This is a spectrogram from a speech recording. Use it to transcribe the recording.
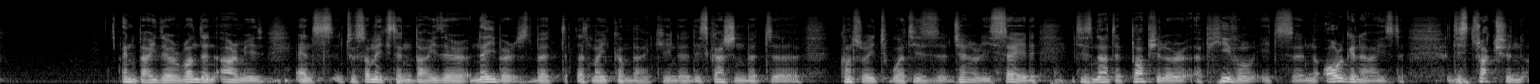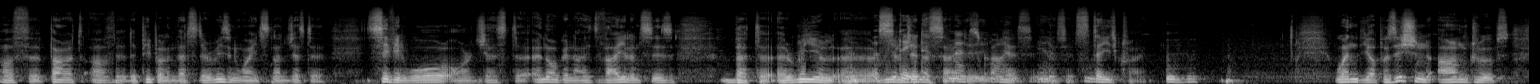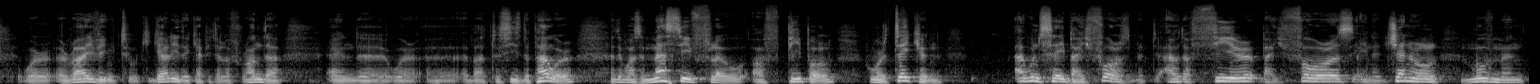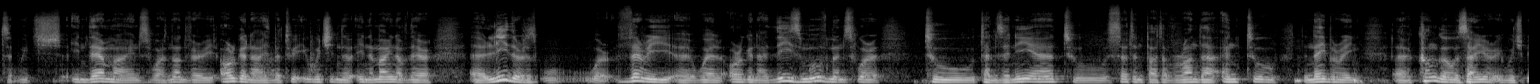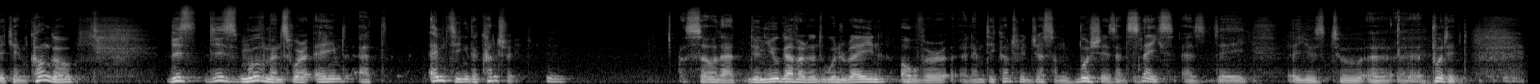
and by the Rwandan armies, and to some extent by their neighbors. But that might come back in the discussion. But uh, contrary to what is generally said, it is not a popular upheaval, it's an organized destruction of uh, part of the people. And that's the reason why it's not just a civil war or just uh, unorganized violences, but uh, a real, uh, a real genocide. Yes, yeah. yes, it's state mm. crime. Mm-hmm. When the opposition armed groups were arriving to Kigali, the capital of Rwanda, and uh, were uh, about to seize the power, there was a massive flow of people who were taken I wouldn't say by force, but out of fear, by force, in a general movement which in their minds was not very organized, but which in the, in the mind of their uh, leaders were very uh, well organized. These movements were to Tanzania, to certain part of Rwanda, and to the neighboring uh, Congo, Zaire, which became Congo. These, these movements were aimed at emptying the country. Mm. So that the new government would reign over an empty country just on bushes and snakes, as they uh, used to uh, uh, put it.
